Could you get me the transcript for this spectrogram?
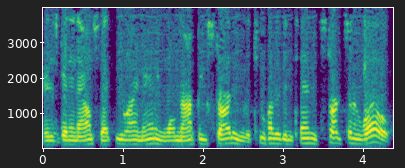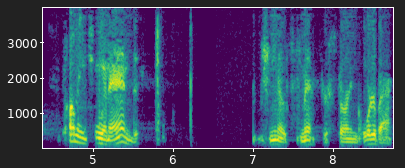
It has been announced that Eli Manning will not be starting the 210 starts in a row coming to an end. Geno Smith, your starting quarterback.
